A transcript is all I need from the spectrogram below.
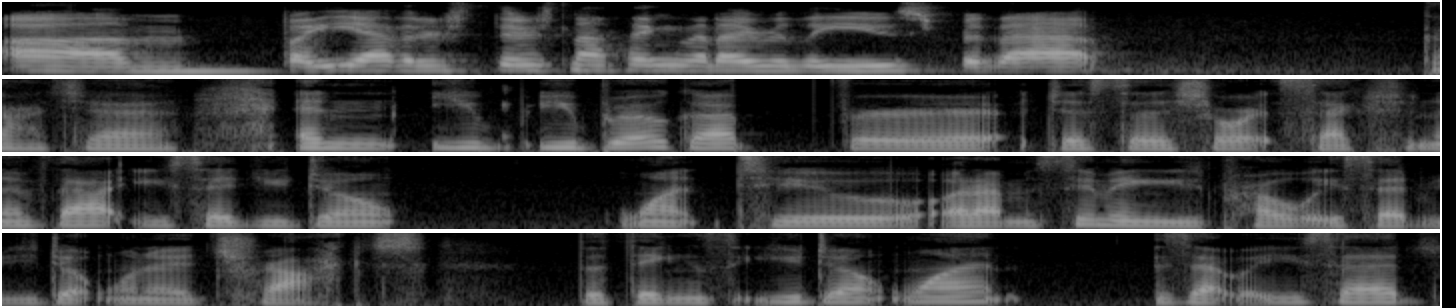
Um, but yeah there's there's nothing that i really use for that. Gotcha. And you you broke up for just a short section of that. You said you don't want to, what I'm assuming you probably said you don't want to attract the things that you don't want. Is that what you said?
